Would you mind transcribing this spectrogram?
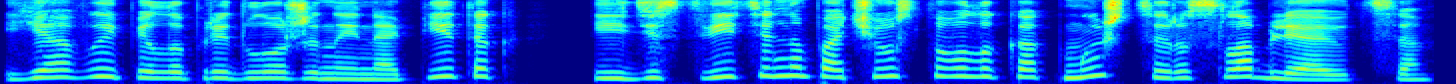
я выпила предложенный напиток и действительно почувствовала, как мышцы расслабляются.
